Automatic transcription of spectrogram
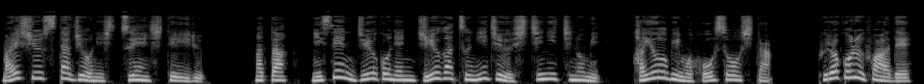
毎週スタジオに出演している。また、2015年10月27日のみ、火曜日も放送した。プロゴルファーで、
